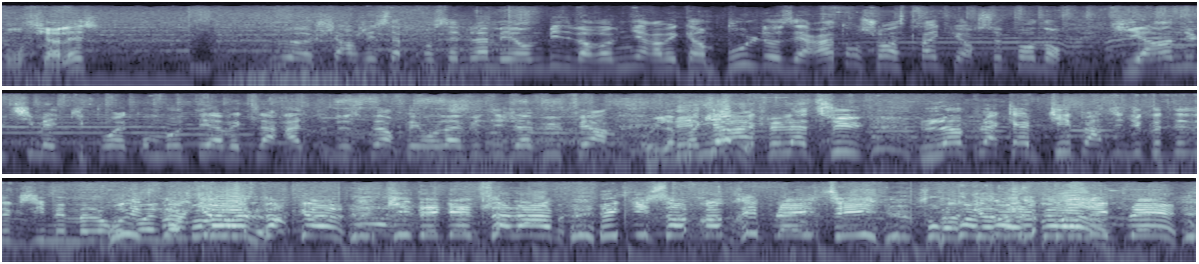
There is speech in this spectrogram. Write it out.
bon Fearless. Peut euh, charger sa procède là mais Handbeat va revenir avec un bulldozer. Attention à Striker cependant qui a un ultimate qui pourrait comboter avec la halte de Smurf et on l'avait déjà vu faire Oh, il a des miracles là-dessus. L'implacable qui est parti du côté de Xi mais malheureusement Oui, il va Sparkle. Sparkle qui dégaine sa lame et qui s'offre un triplé ici. Pourquoi Sparkle pas le triplé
